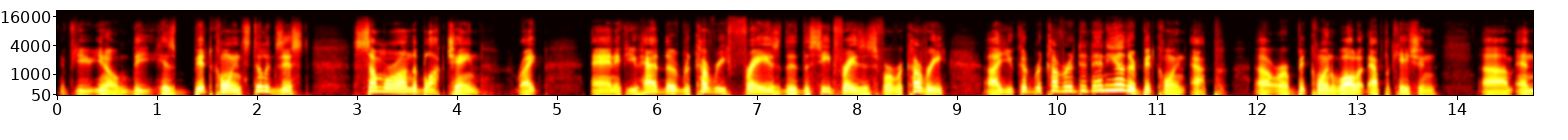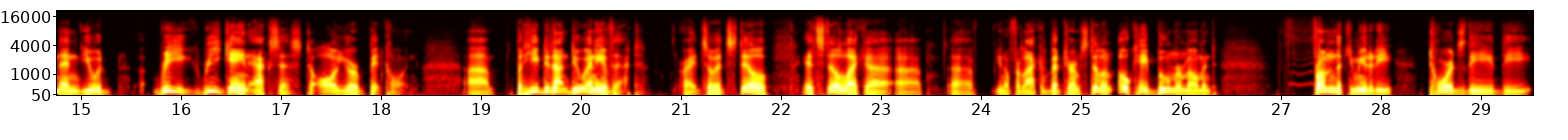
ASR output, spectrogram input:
if you you know the his Bitcoin still exists somewhere on the blockchain, right? And if you had the recovery phrase, the, the seed phrases for recovery, uh, you could recover it in any other Bitcoin app uh, or Bitcoin wallet application, um, and then you would re- regain access to all your Bitcoin. Um, but he did not do any of that, right? So it's still it's still like a, a, a you know, for lack of a better term, still an okay boomer moment from the community towards the the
